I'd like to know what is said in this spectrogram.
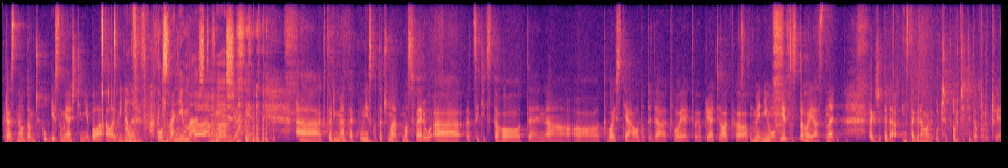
krásneho domčeku, kde som ja ešte nebola, ale vidím ale cez pozvanie máš, to vieš. Mám. a ktorý má takú neskutočnú atmosféru a cítiť z toho ten uh, tvoj vzťah, alebo teda tvoj aj tvojho priateľa k umeniu. Je to z toho jasné. Takže teda Instagramový účet určite doporučujem.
